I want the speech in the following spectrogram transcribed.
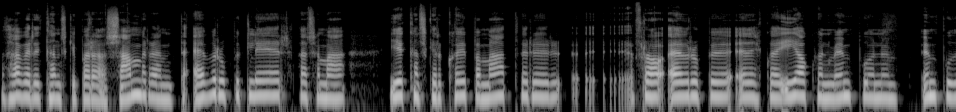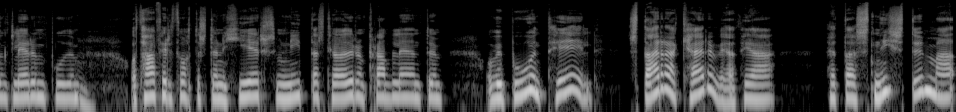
og það verði kannski bara samræmt Evrópugler þar sem að ég kannski er að kaupa matverur eh, frá Evrópu eða eitthvað í ákveðnum umbúðunum, umbúðum, glerumbúðum og það fyrir þóttastöðinu hér sem nýtast hjá öðrum framleiðendum. Og við búum til starra kerfi að því að þetta snýst um að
